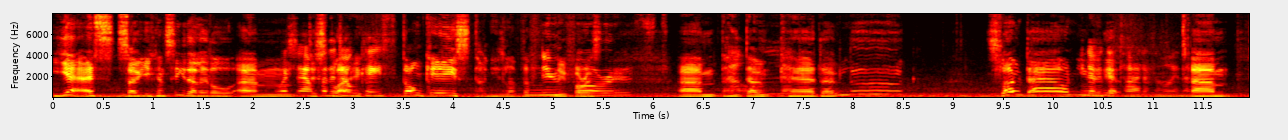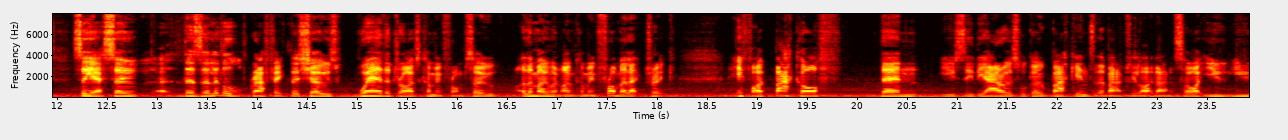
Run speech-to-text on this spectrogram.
yes, so you can see the little um, Watch out for the display. donkeys. Donkeys! Don't you love the f- New, Forest? Um, they Oh, don't care though. Look! Slow down, you You never idiot. get tired of them either. Um, so yeah, so uh, there's a little graphic that shows where the drive's coming from. So at the moment I'm coming from electric. If I back off, then you see the arrows will go back into the battery like that. So you you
